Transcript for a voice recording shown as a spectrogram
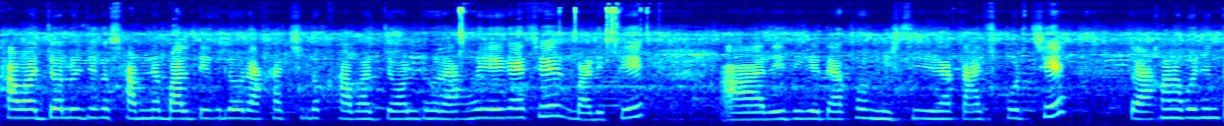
খাওয়ার জল, ওই যে সামনে বালতিগুলো রাখা ছিল, খাবার জল ধরা হয়ে গেছে বাড়িতে। আর এদিকে দেখো মিস্ত্রিরা কাজ করছে, তো এখনও পর্যন্ত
